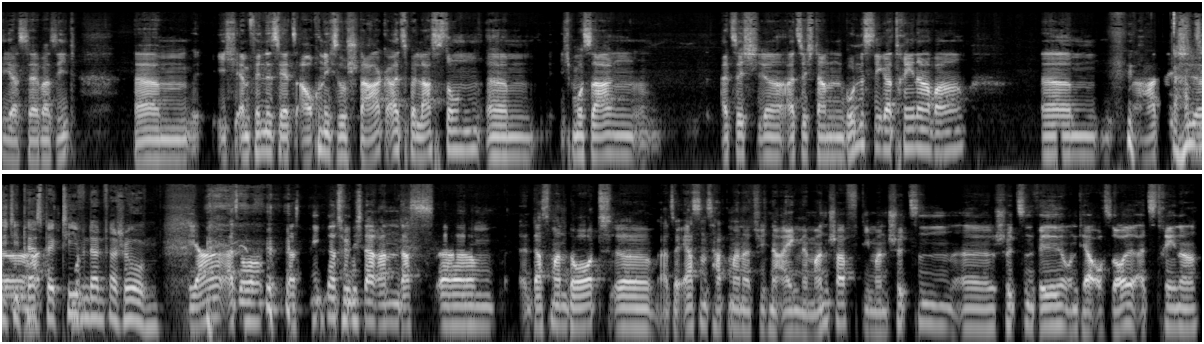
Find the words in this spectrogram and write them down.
wie er es selber sieht. Ähm, ich empfinde es jetzt auch nicht so stark als Belastung. Ähm, ich muss sagen, als ich, äh, als ich dann Bundesliga-Trainer war, ähm, hat da ich, haben sich die äh, Perspektiven hat, dann verschoben. Ja, also das liegt natürlich daran, dass, ähm, dass man dort, äh, also erstens hat man natürlich eine eigene Mannschaft, die man schützen, äh, schützen will und ja auch soll als Trainer.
